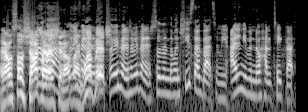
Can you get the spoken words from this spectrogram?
Like I was so shocked by that shit. I was like, what, bitch? Let me finish. Let me finish. So then, when she said that to me, I didn't even know how to take that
